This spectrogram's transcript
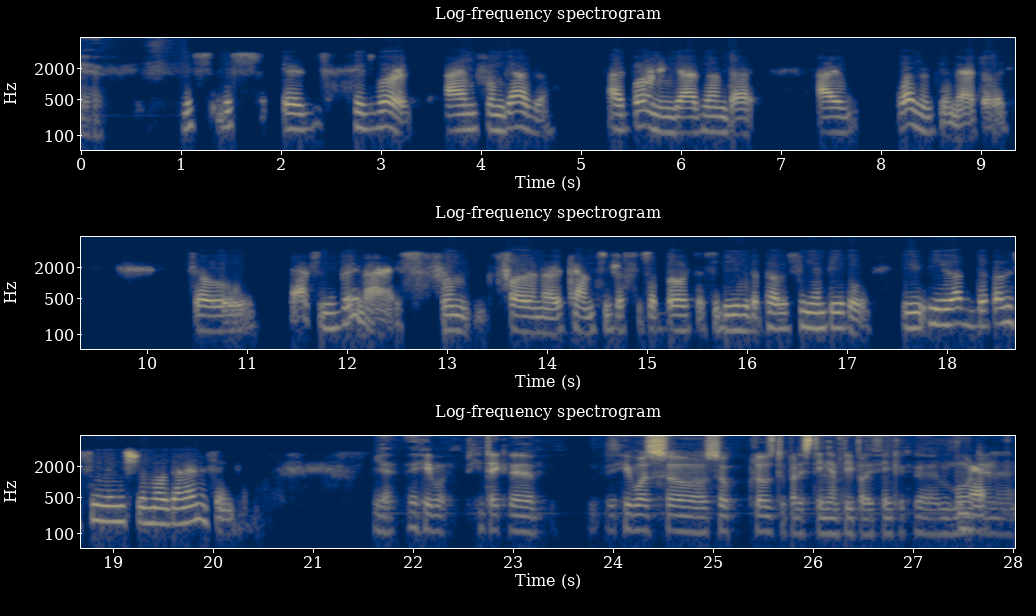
Yeah, This this is his word. I'm from Gaza. I born in Gaza and I, I wasn't in Italy. So that's very nice from foreigner come to just support us to be with the Palestinian people. He, he loved the Palestinian issue more than anything. yeah. He he take uh, he was so so close to Palestinian people. I think uh, more Yeah. than uh,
